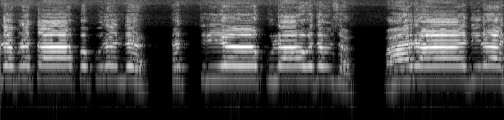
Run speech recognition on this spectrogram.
प्रौढ प्रताप पुरंदर क्षत्रिय कुलावदंश महाराधिराज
